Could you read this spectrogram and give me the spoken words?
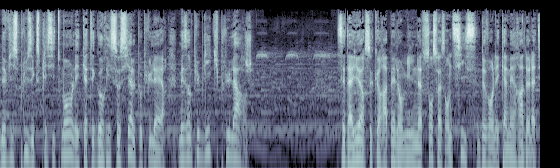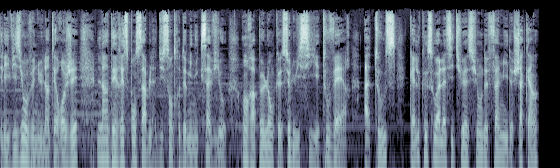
ne vise plus explicitement les catégories sociales populaires, mais un public plus large. C'est d'ailleurs ce que rappelle en 1966, devant les caméras de la télévision venues l'interroger, l'un des responsables du centre Dominique Savio, en rappelant que celui-ci est ouvert à tous, quelle que soit la situation de famille de chacun,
